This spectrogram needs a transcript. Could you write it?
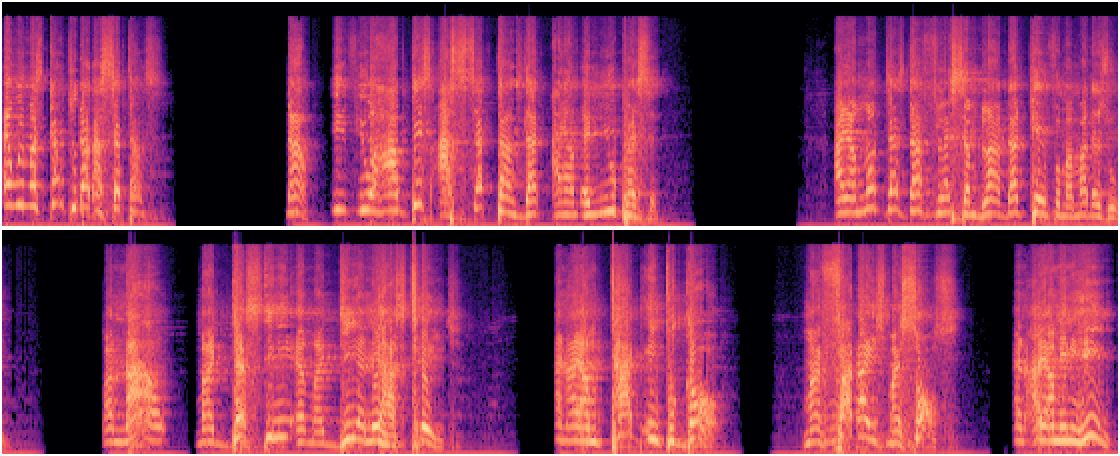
And we must come to that acceptance. Now, if you have this acceptance that I am a new person, I am not just that flesh and blood that came from my mother's womb, but now my destiny and my DNA has changed, and I am tagged into God. My Father is my source, and I am in Him,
